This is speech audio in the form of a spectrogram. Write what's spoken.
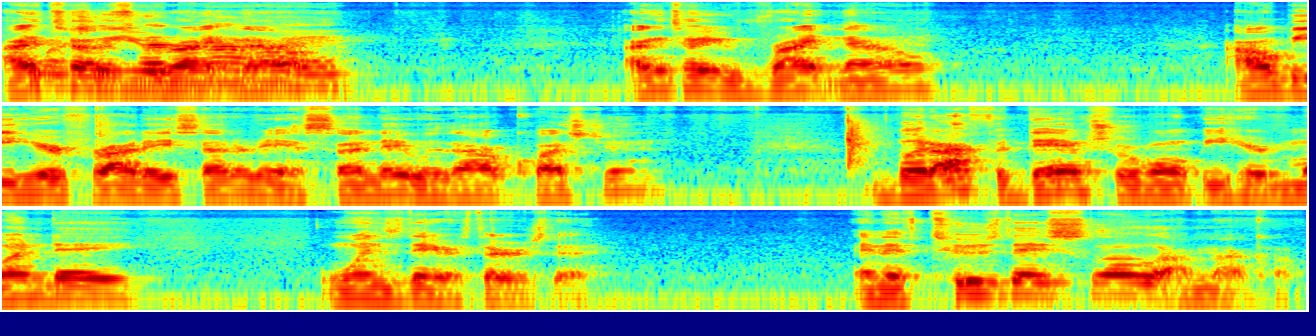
i Much tell you right now way. I can tell you right now, I'll be here Friday, Saturday, and Sunday without question. But I for damn sure won't be here Monday, Wednesday, or Thursday. And if Tuesday's slow, I'm not coming.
